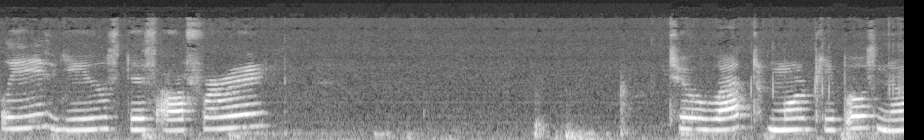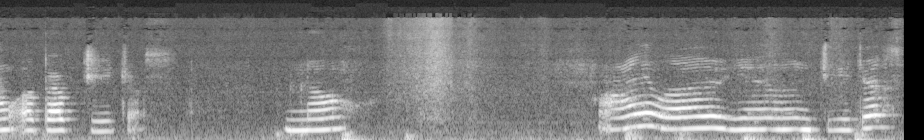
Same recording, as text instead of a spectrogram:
Please use this offering to let more people know about Jesus. No. I Jesus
